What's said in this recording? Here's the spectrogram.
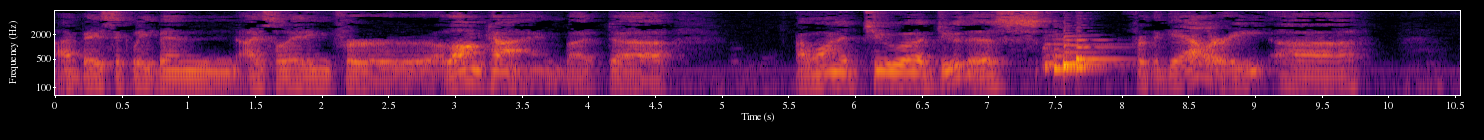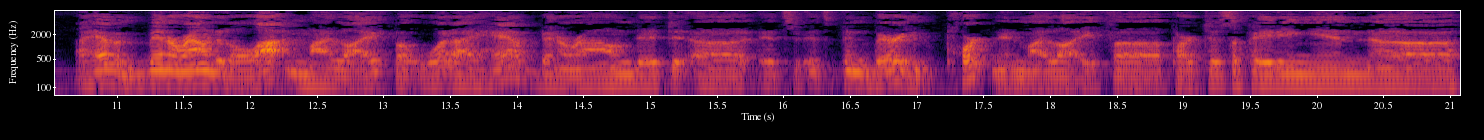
I've basically been isolating for a long time, but uh, I wanted to do this for the gallery. I haven't been around it a lot in my life, but what I have been around it, uh, it's it's been very important in my life. Uh, participating in uh,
